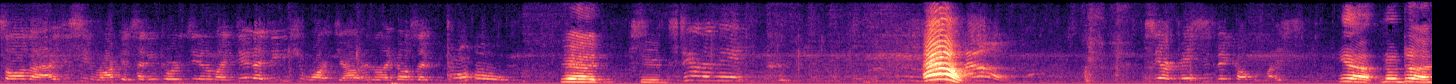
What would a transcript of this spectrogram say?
saw that. I just seen rockets heading towards you, and I'm like, dude, I think you should watch out. And like, I was like, boom. Yeah, dude. Shoot at me. Ow! Ow. See, our base has been compromised. Yeah, no duh.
